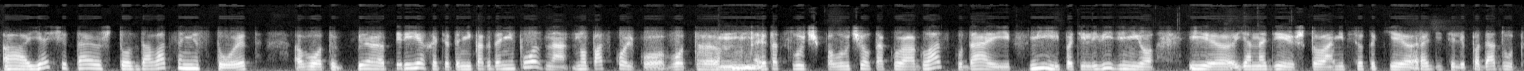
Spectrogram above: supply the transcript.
А, я считаю, что сдаваться не стоит. Вот. Э, переехать это никогда не поздно, но поскольку вот э, этот случай получил такую огласку, да, и в СМИ, и по телевидению, и э, я надеюсь, что они все-таки, родители, подадут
